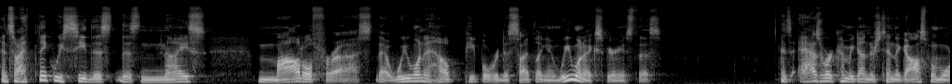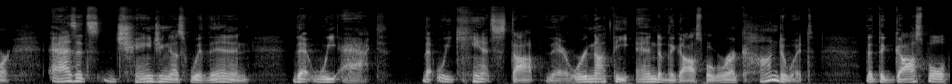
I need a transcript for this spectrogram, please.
And so I think we see this, this nice model for us that we want to help people we're discipling and we want to experience this is as we're coming to understand the gospel more, as it's changing us within, that we act, that we can't stop there. We're not the end of the gospel, we're a conduit. That the gospel,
